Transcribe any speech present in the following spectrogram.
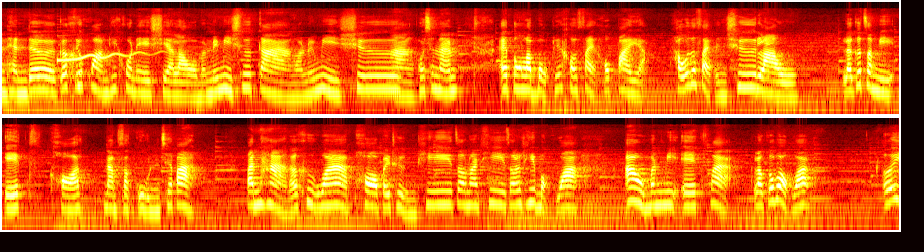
นเทนเดอร์ก็คือความที่คนเอเชียเรา มันไม่มีชื่อกลาง มันไม่มีชื่อกลาง เพราะฉะนั้นไอ้ตรงระบบที่เขาใส่เข้าไปอะเขาก็จะใส่เป็นชื่อเรา แล้วก็จะมี x cost นามสกุลใช่ปะปัญหาก็คือว่าพอไปถึงที่เจ้าหน้าที่เจ้าหน้าที่บอกว่าอ้าวมันมี x อะเราก็บอกว่าเอ้ย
